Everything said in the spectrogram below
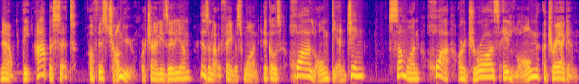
Now, the opposite of this Chengyu, or Chinese idiom, is another famous one. It goes Hua Long Dian Jing. Someone hua or draws a long, a dragon,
